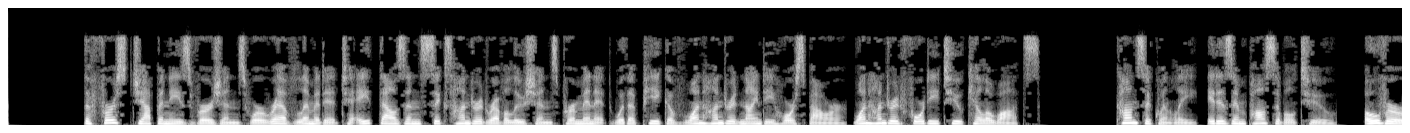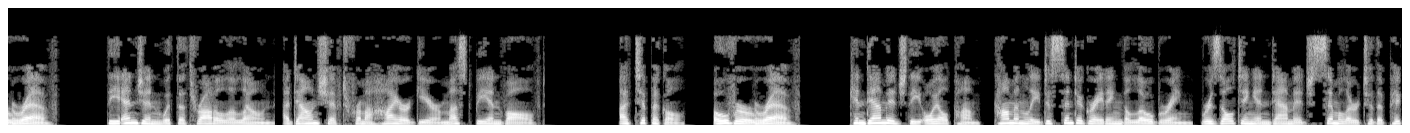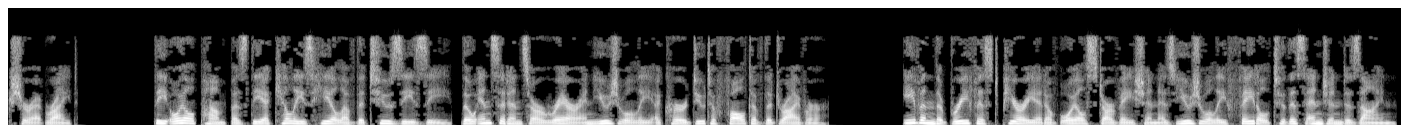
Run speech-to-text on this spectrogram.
The first Japanese versions were rev limited to 8600 revolutions per minute with a peak of 190 horsepower, 142 kilowatts. Consequently, it is impossible to over-rev the engine with the throttle alone, a downshift from a higher gear must be involved. A typical over-rev can damage the oil pump, commonly disintegrating the lobe ring, resulting in damage similar to the picture at right. The oil pump is the Achilles heel of the 2ZZ, though incidents are rare and usually occur due to fault of the driver. Even the briefest period of oil starvation is usually fatal to this engine design.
